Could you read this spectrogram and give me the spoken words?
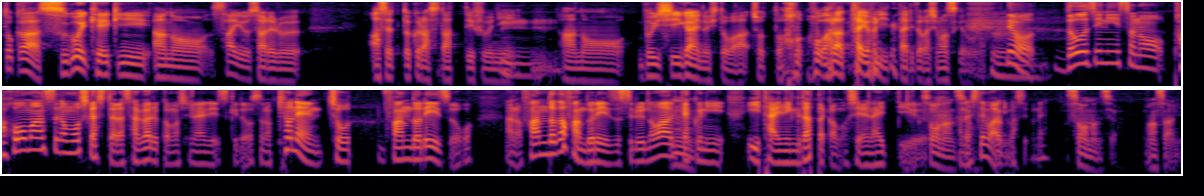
とかすごい景気にあの左右されるアセットクラスだっていうふううに、んあの VC 以外の人はちょっと笑ったように言ったりとかしますけどね。うんでも同時にそのパフォーマンスがもしかしたら下がるかもしれないですけどその去年超ファンドレイズをあのファンドがファンドレイズするのはうん逆にいいタイミングだったかもしれないっていう。話でもありますよね。そうなんですよ。まさに。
